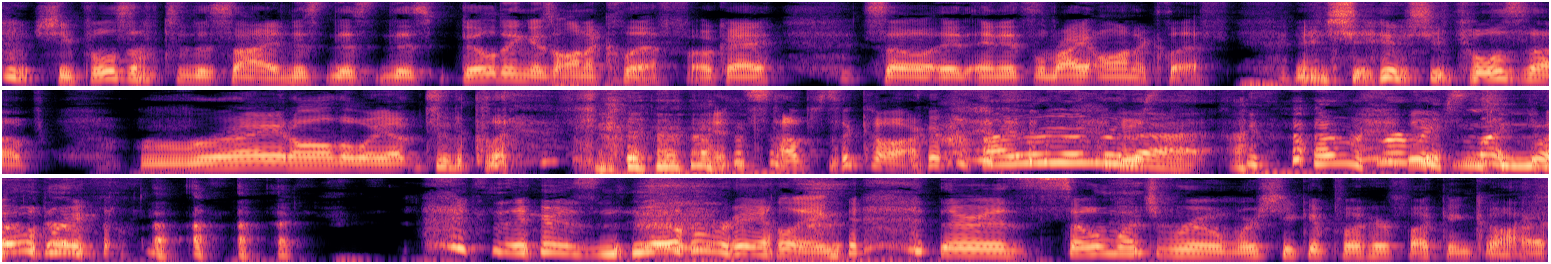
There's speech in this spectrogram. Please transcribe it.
she pulls up to the side. This this this building is on a cliff, okay? So it, and it's right on a cliff, and she she pulls up right all the way up to the cliff and stops the car. I remember There's- that. I remember there's like, no the? There is no railing. There is so much room where she could put her fucking car.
